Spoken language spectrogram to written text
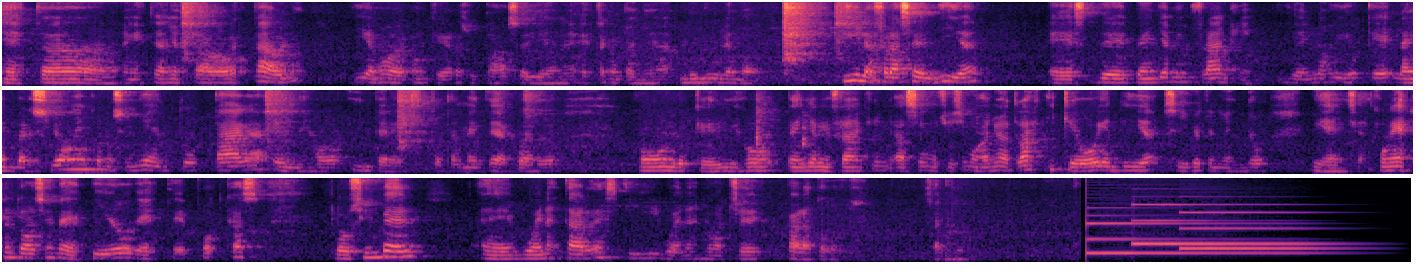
esta, en este año ha estado estable y vamos a ver con qué resultados se viene esta compañía Lululemon. Y la frase del día es de Benjamin Franklin y él nos dijo que la inversión en conocimiento paga el mejor interés. Totalmente de acuerdo con lo que dijo Benjamin Franklin hace muchísimos años atrás y que hoy en día sigue teniendo vigencia. Con esto entonces me despido de este podcast Closing Bell eh, buenas tardes y buenas noches para todos. Saludos.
